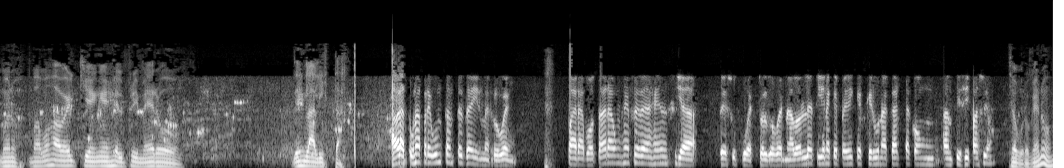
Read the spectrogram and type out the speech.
Bueno, vamos a ver quién es el primero en la lista. Ahora, una pregunta antes de irme, Rubén. Para votar a un jefe de agencia de su puesto, ¿el gobernador le tiene que pedir que escriba una carta con anticipación? Seguro que no.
